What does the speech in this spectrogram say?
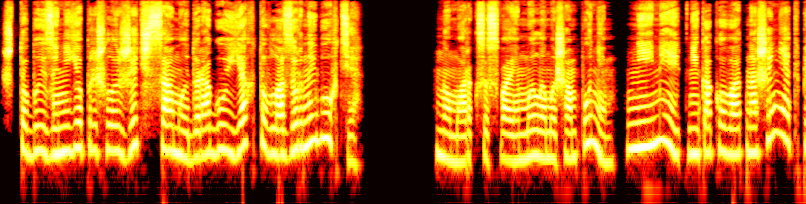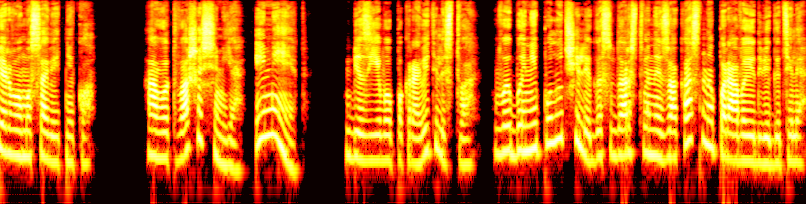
чтобы из-за нее пришлось сжечь самую дорогую яхту в Лазурной бухте. Но Марк со своим мылом и шампунем не имеет никакого отношения к первому советнику. А вот ваша семья имеет. Без его покровительства вы бы не получили государственный заказ на паровые двигатели».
